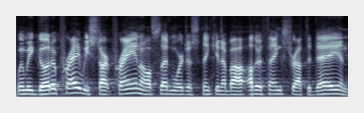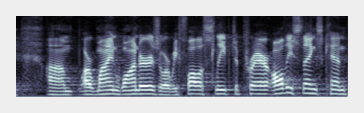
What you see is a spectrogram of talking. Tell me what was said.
when we go to pray, we start praying, all of a sudden we're just thinking about other things throughout the day, and um, our mind wanders, or we fall asleep to prayer. All these things can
